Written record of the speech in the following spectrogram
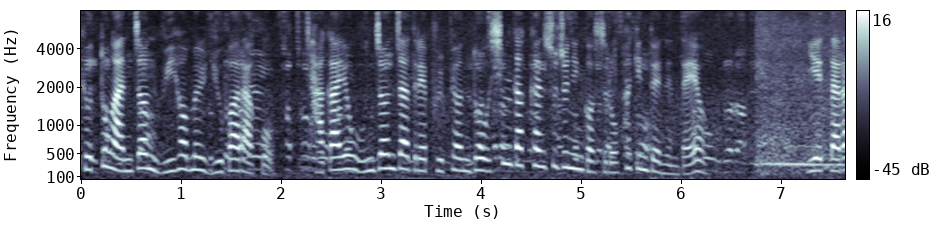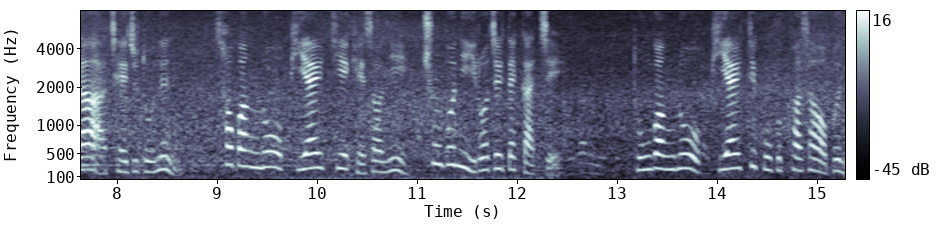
교통안전 위험을 유발하고 자가용 운전자들의 불편도 심각한 수준인 것으로 확인됐는데요. 이에 따라 제주도는 서광로 BRT의 개선이 충분히 이뤄질 때까지 동광로 BRT 고급화 사업은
